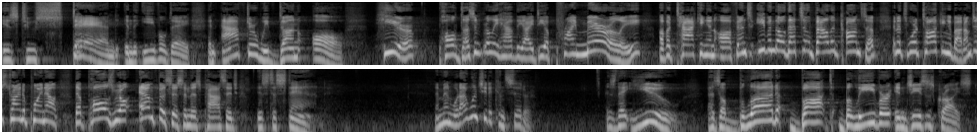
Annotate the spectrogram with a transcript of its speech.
is to stand in the evil day. And after we've done all, here, Paul doesn't really have the idea primarily of attacking an offense, even though that's a valid concept and it's worth talking about. I'm just trying to point out that Paul's real emphasis in this passage is to stand. And men, what I want you to consider is that you, as a blood bought believer in Jesus Christ,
